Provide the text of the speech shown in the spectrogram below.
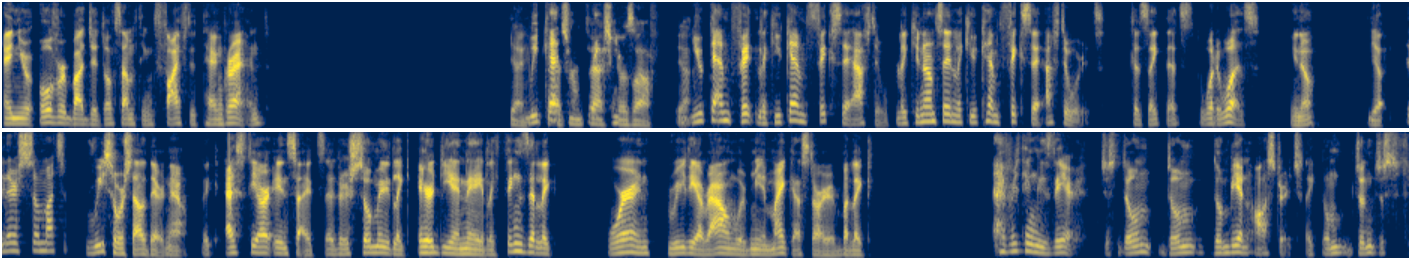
and you're over budget on something five to 10 grand, yeah, we can like, goes off. Yeah, you can fix like you can fix it after. Like you know what I'm saying? Like you can fix it afterwards because like that's what it was. You know. Yep. And there's so much resource out there now, like STR insights. There's so many like AirDNA, like things that like weren't really around where me and Mike got started, but like everything is there. Just don't don't don't be an ostrich. Like don't don't just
